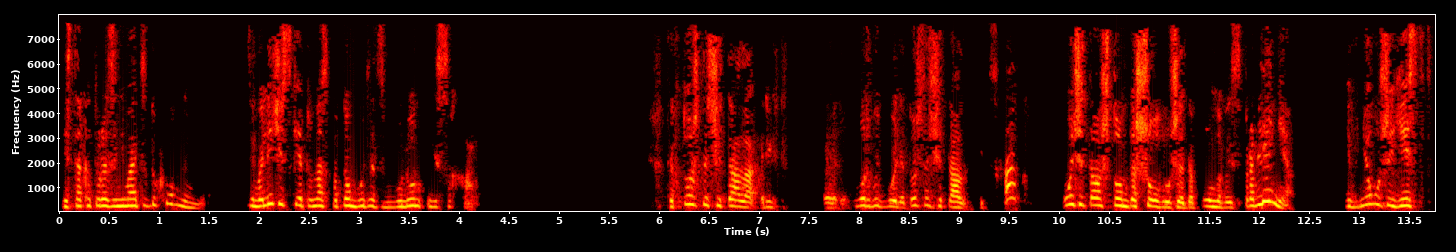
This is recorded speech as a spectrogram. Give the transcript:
Есть та, которая занимается духовным миром. Символически это у нас потом будет Звулун и Сахар. Так то, что считала, э, может быть, более, то, что считал Ицхак, он считал, что он дошел уже до полного исправления, и в нем уже есть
